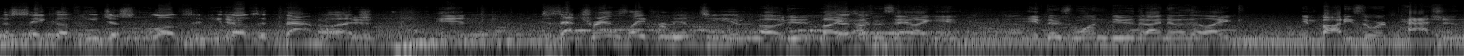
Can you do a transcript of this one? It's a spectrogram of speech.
the sake of he just loves it. He Yeah. loves it that Oh, much. dude. And does that translate from him to you? Oh, dude. Like Does I was it? gonna say, like if, if there's one dude that I know that like embodies the word passion,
